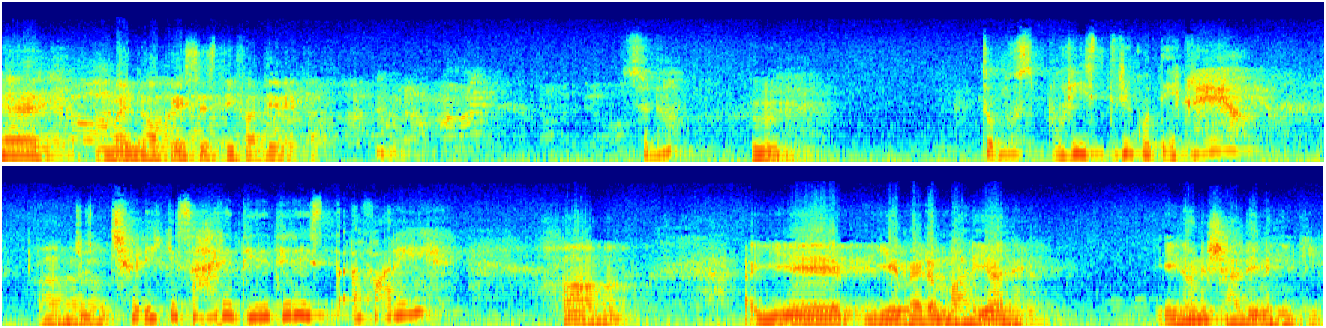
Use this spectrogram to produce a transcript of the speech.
है मैं नौकरी से इस्तीफा दे देता। हूँ। सुनो तुम उस पूरी स्त्री को देख रहे हो? जो छड़ी के सहारे धीरे धीरे इस तरफ़ आ रही है। हाँ ये ये मैडम मारिया हैं। इन्होंने शादी नहीं की।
